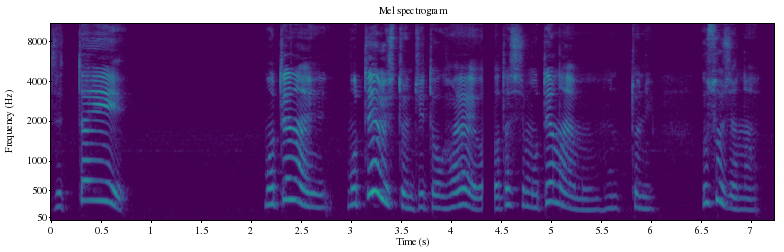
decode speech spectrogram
絶対モテないモテる人に聞いた方が早い私モテないもん本当に。嘘じゃない。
